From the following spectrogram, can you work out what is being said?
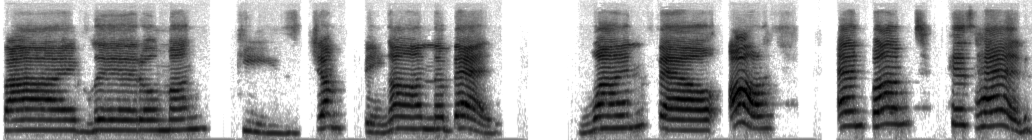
five little monkeys jumping on the bed. One fell off and bumped his head.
